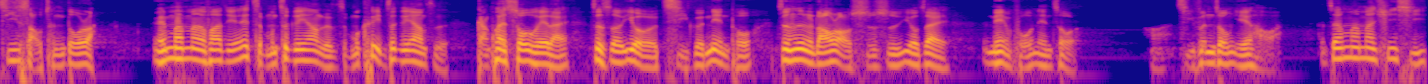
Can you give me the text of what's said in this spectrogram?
积少成多了。哎，慢慢发觉，哎，怎么这个样子？怎么可以这个样子？赶快收回来。这时候又有几个念头，真正的老老实实又在念佛念咒了啊，几分钟也好啊，这样慢慢熏习，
